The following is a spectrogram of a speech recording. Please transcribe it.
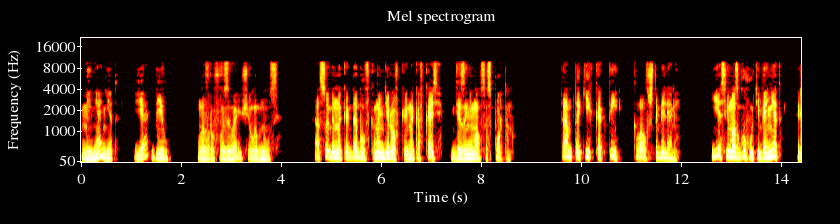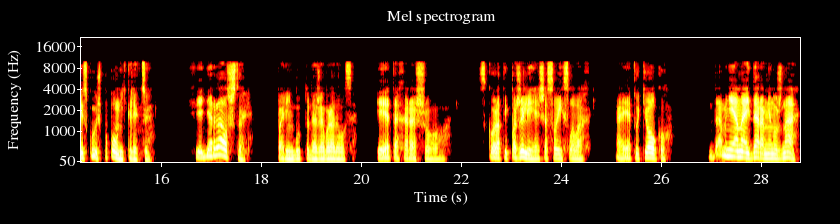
Меня нет. Я бил. Лавров вызывающе улыбнулся. Особенно, когда был в командировке на Кавказе, где занимался спортом. Там таких, как ты, клал штабелями. Если мозгов у тебя нет, рискуешь пополнить коллекцию. Федерал, что ли? Парень будто даже обрадовался. Это хорошо. Скоро ты пожалеешь о своих словах. А эту тёлку... Да мне она и даром не нужна.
